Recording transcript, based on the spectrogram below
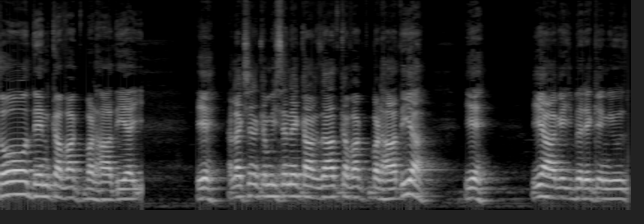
दो दिन का वक्त बढ़ा दिया। ये इलेक्शन कमीशन ने कागजात का वक्त बढ़ा दिया। ये ये आ गई ब्रेकिंग न्यूज़।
